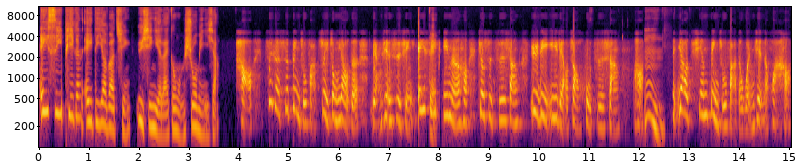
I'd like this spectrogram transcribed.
ACP 跟 AD 要不要请玉欣也来跟我们说明一下？好，这个是病主法最重要的两件事情。ACP 呢，哈，就是咨商、预立医疗照护咨商。好，嗯，要签病主法的文件的话，哈，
